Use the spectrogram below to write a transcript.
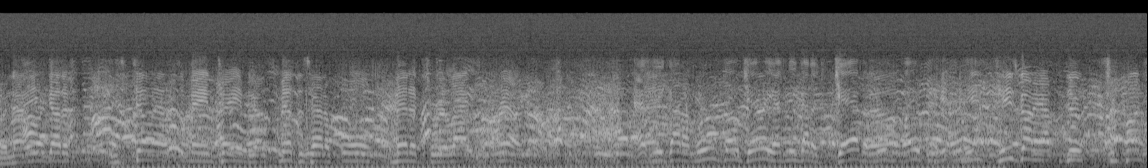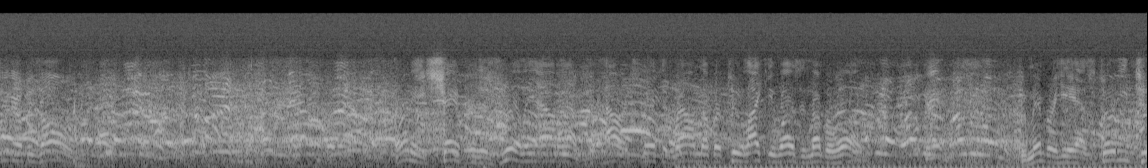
But now he's got to, he still has to maintain because Smith has had a full minute to relax and rest. Hasn't he got to move, though, Jerry? Hasn't he got to jab and move away from Ernie? He, he's going to have to do some punching of his own. Ernie Shavers is really out after Howard Smith in round number two, like he was in number one. Remember, he has 32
